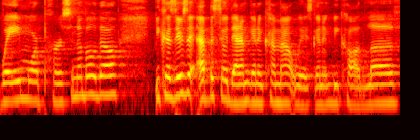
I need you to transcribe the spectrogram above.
way more personable though, because there's an episode that I'm going to come out with. It's going to be called Love,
